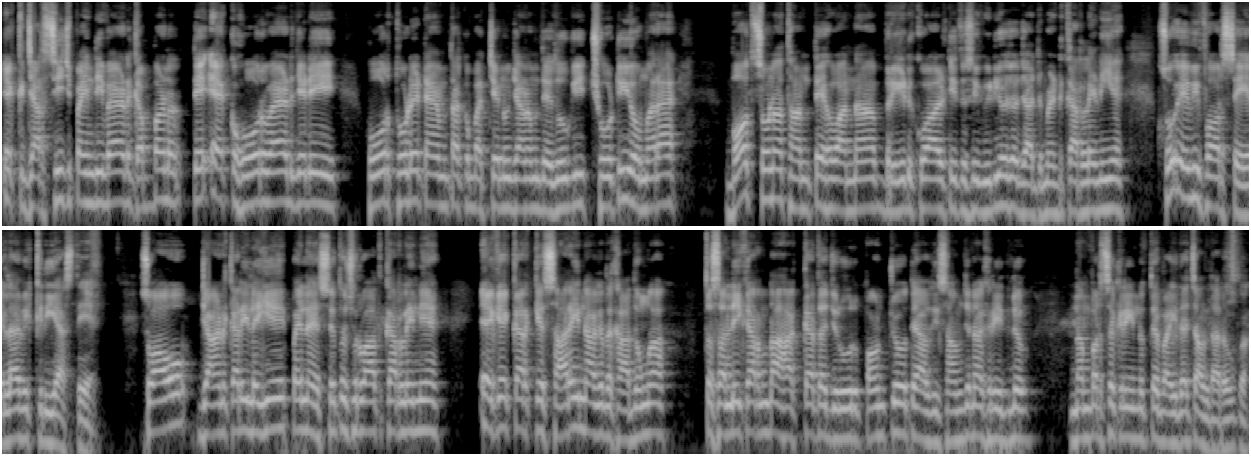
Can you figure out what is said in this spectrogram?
ਇੱਕ ਜਰਸੀ 'ਚ ਪੈਂਦੀ ਵੈੜ ਗੱਭਣ ਤੇ ਇੱਕ ਹੋਰ ਵੈੜ ਜਿਹੜੀ ਹੋਰ ਥੋੜੇ ਟਾਈਮ ਤੱਕ ਬੱਚੇ ਨੂੰ ਜਨਮ ਦੇ ਦੂਗੀ। ਛੋਟੀ ਉਮਰ ਹੈ ਬਹੁਤ ਸੋਹਣਾ ਥਣ ਤੇ ਹਵਾਨਾ ਬਰੀਡ ਕੁਆਲਿਟੀ ਤੁਸੀਂ ਵੀਡੀਓ 'ਚ ਜੱਜਮੈਂਟ ਕਰ ਲੈਣੀ ਹੈ। ਸੋ ਇਹ ਵੀ ਫॉर ਸੇਲ ਹੈ ਵਿਕਰੀ ਵਾਸਤੇ ਹੈ। ਸੋ ਆਓ ਜਾਣਕਾਰੀ ਲਈਏ ਪਹਿਲਾਂ ਇਸੇ ਤੋਂ ਸ਼ੁਰੂਆਤ ਕਰ ਲੈਂਦੇ ਹਾਂ। ਇੱਕ ਇੱਕ ਕਰਕੇ ਸਾਰੇ ਹੀ ਨਗ ਦਿਖਾ ਦੂੰਗਾ ਤਸੱਲੀ ਕਰਨ ਦਾ ਹੱਕ ਹੈ ਤਾਂ ਜਰੂਰ ਪਹੁੰਚੋ ਤੇ ਆਪਦੀ ਸਮਝ ਨਾਲ ਖਰੀਦ ਲਿਓ। ਨੰਬਰ ਸਕਰੀਨ ਉੱਤੇ ਬਾਈ ਦਾ ਚੱਲਦਾ ਰਹੂਗਾ।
